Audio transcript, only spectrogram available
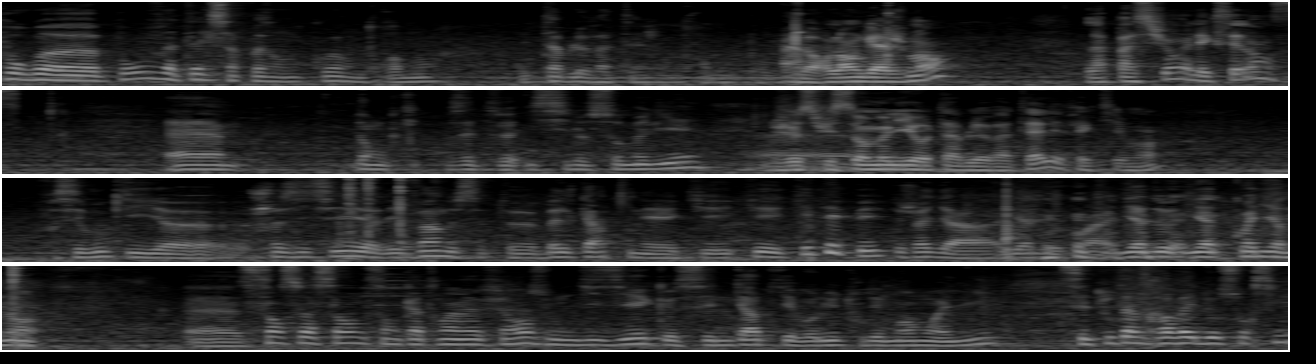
pour, euh, pour vous, Vatel, ça représente quoi en trois mots? Les tables Vatel en trois mots Alors, l'engagement, la passion et l'excellence. Euh, donc, vous êtes ici le sommelier? Je suis sommelier aux tables Vatel, effectivement. C'est vous qui choisissez les vins de cette belle carte qui est, qui. Déjà, il y a, de quoi, dire. Non, 160, 180 références, vous me disiez que c'est une carte qui évolue tous les mois, mois et demi. C'est tout un travail de sourcing?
